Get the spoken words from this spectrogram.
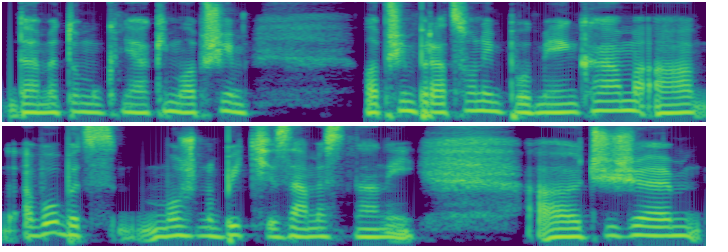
dajme tomu, k nejakým lepším lepším pracovným podmienkam a, a vôbec možno byť zamestnaný. Čiže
